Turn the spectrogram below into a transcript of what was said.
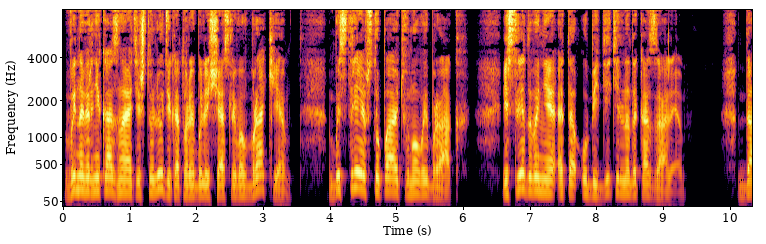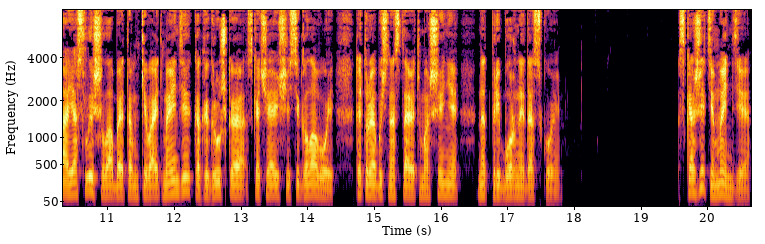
«Вы наверняка знаете, что люди, которые были счастливы в браке, быстрее вступают в новый брак». Исследования это убедительно доказали. «Да, я слышал об этом», — кивает Мэнди, как игрушка с качающейся головой, которую обычно ставят в машине над приборной доской. «Скажите, Мэнди»,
